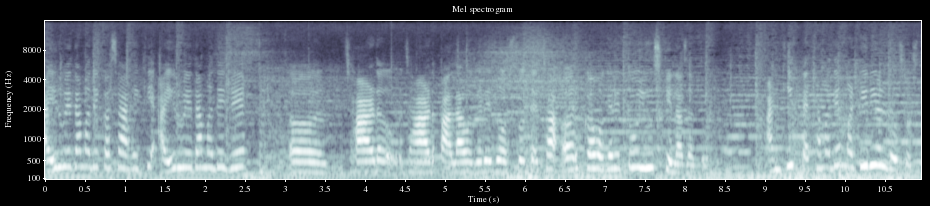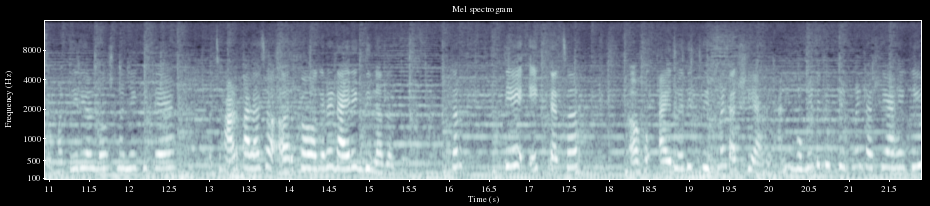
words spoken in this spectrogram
आयुर्वेदामध्ये कसं आहे की आयुर्वेदामध्ये जे झाड झाड पाला वगैरे जो असतो त्याचा अर्क वगैरे तो यूज केला जातो. आणखी त्याच्यामध्ये मटेरियल डोस असतो. मटेरियल डोस म्हणजे की ते झाडपाल्याचा अर्क वगैरे डायरेक्ट दिला जातो. तर ते एक त्याचं हो- आयुर्वेदिक ट्रीटमेंट अशी आहे. आणि होमिओपॅथिक ट्रीटमेंट अशी आहे की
